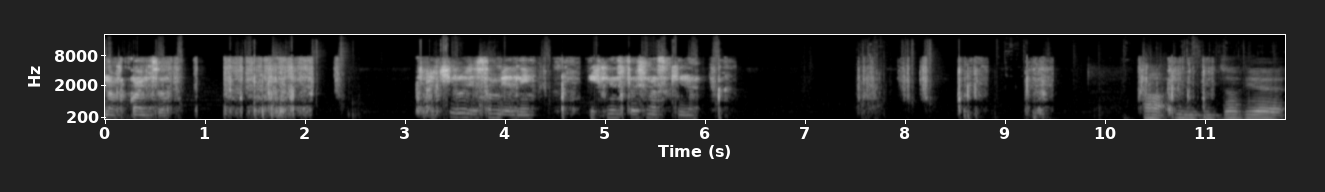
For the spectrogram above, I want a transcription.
No w końcu. Ci ludzie są biedni. Ich nie stać na skiny. a i widzowie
